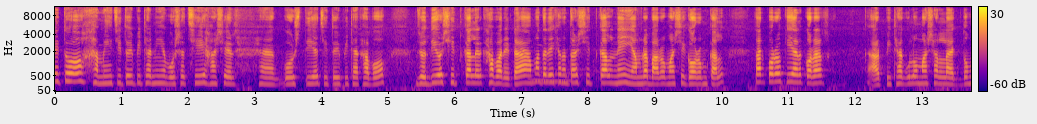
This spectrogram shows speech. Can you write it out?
এই তো আমি চিতই পিঠা নিয়ে বসেছি। হাঁসের হ্যাঁ, গোশ দিয়ে চিতই পিঠা খাব। যদিও শীতকালের খাবার এটা আমাদের এখানে তো আর শীতকাল নেই আমরা বারো মাসই গরমকাল। তারপরও কি আর করার? আর পিঠাগুলো মাসাল্লাহ একদম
